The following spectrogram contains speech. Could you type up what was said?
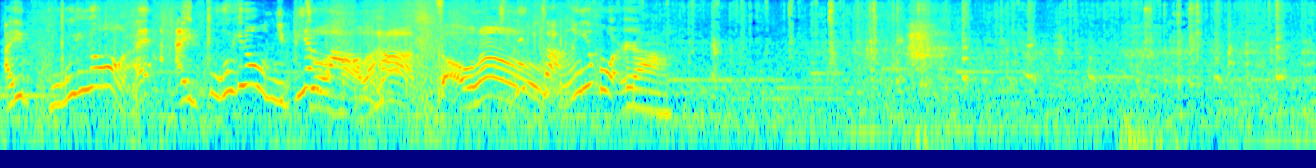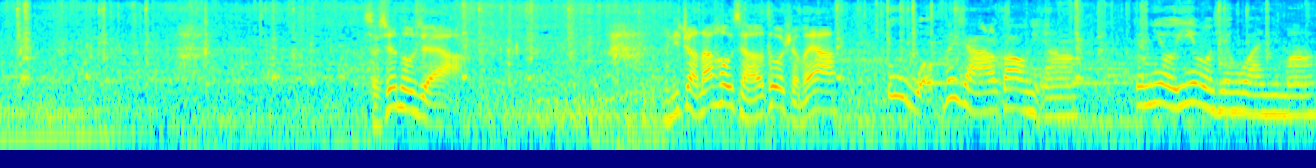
哎，不用，哎哎，不用，你别坐好了哈，走喽。你等一会儿啊。小轩同学啊，你长大后想要做什么呀？不，我为啥要告诉你啊？跟你有一毛钱关系吗？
